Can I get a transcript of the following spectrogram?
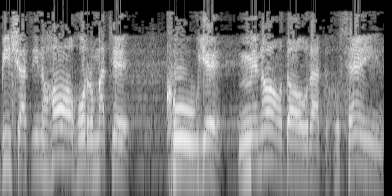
بیش از اینها حرمت کوی منا دارد حسین.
